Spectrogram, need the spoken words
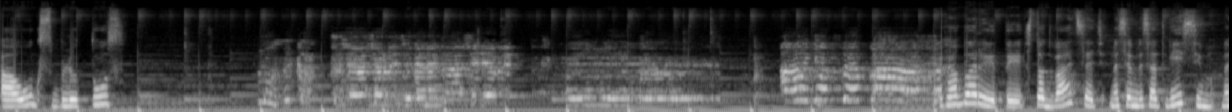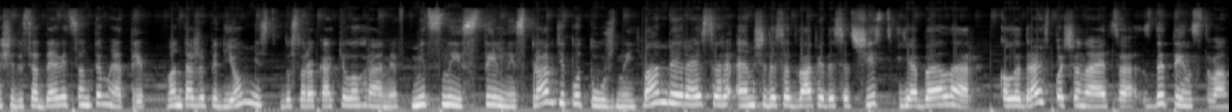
AUX, Bluetooth. Музика. Габарити 120 на 78 на 69 см, вантажопідйомність до 40 кг, міцний, стильний, справді потужний. Bambi Racer M6256 EBLR, коли драйв починається з дитинства.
